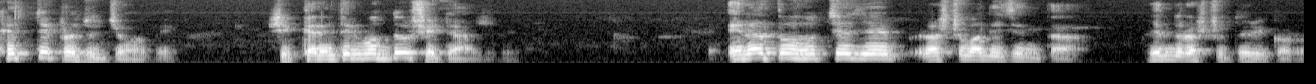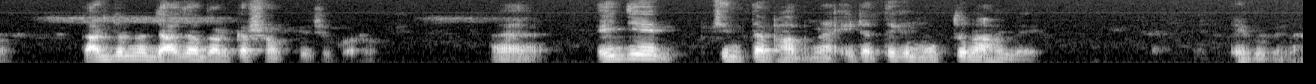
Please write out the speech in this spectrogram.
ক্ষেত্রে প্রযোজ্য হবে। শিক্ষানীতির মধ্যেও সেটা আসবে। এরা তো হচ্ছে যে রাষ্ট্রবাদী চিন্তা, হিন্দু রাষ্ট্র তৈরি করো, তার জন্য যা যা দরকার সব কিছু করো। হ্যাঁ এই যে চিন্তা ভাবনা এটা থেকে মুক্ত না হলে এগোবে না।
